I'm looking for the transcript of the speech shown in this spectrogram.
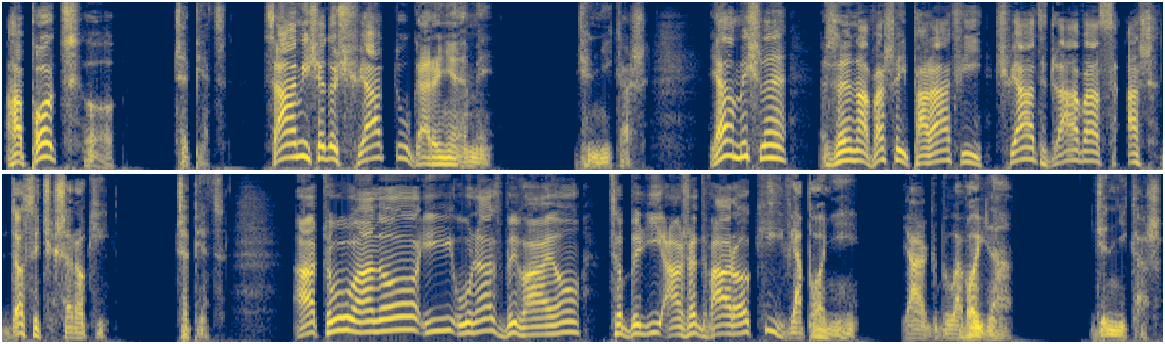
A po co? Czepiec. Sami się do światu garniemy. Dziennikarz. Ja myślę, że na waszej parafii świat dla was aż dosyć szeroki. Czepiec. A tu ano i u nas bywają, co byli aże dwa roki w Japonii, jak była wojna. Dziennikarz.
